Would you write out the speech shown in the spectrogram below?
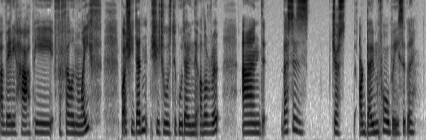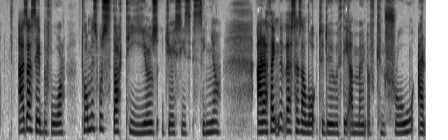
a very happy, fulfilling life. But she didn't. She chose to go down the other route. And this is just our downfall, basically. As I said before, Thomas was 30 years Jessie's senior. And I think that this has a lot to do with the amount of control and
